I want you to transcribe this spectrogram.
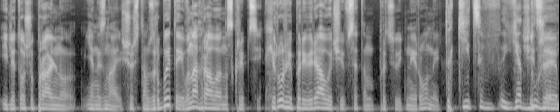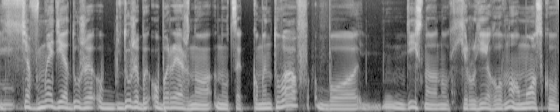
і для того, щоб правильно я не знаю, щось там зробити, вона грала на скрипці. Хірурги перевіряли, чи все там працюють нейрони. Такі це я чи дуже це... я в медіа дуже дуже би обережно ну це коментував, бо дійсно ну хірургія головного мозку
